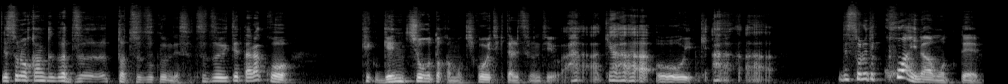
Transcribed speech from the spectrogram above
で、その感覚がずっと続くんです。続いてたら、こう、結構幻聴とかも聞こえてきたりするんっていう、ああ、キャー、おい、キャー。で、それで怖いな思って、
